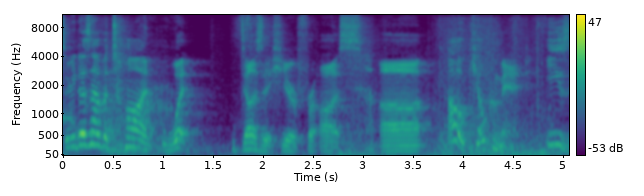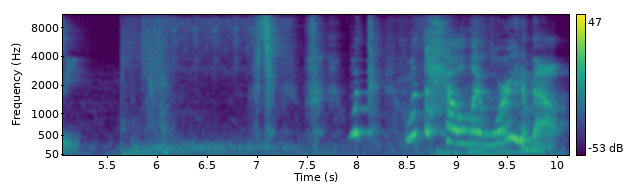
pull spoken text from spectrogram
So he doesn't have a taunt. What does it here for us? Uh, oh, kill command. Easy. What, the- what the hell am I worried about?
